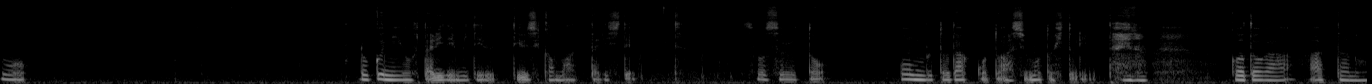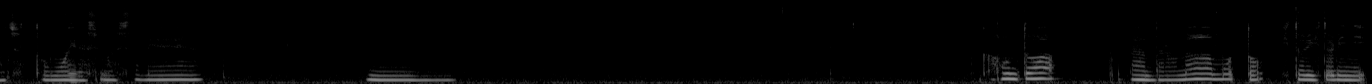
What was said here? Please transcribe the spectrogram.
でも6人を2人で見てるっていう時間もあったりしてそうするとおんぶと抱っこと足元1人みたいなことがあったのをちょっと思い出しましたね。うん。本当はなんだろうなもっと一人一人に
